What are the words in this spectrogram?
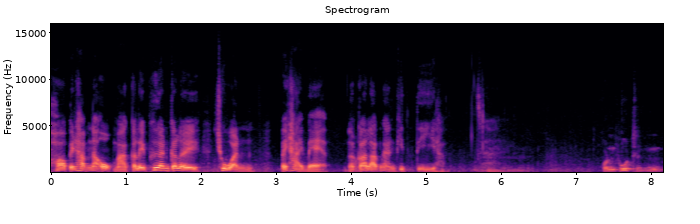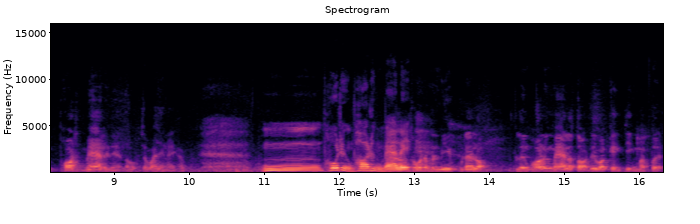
พอไปทำหน้าอกมาก็เลยเพื่อนก็เลยชวนไปถ่ายแบบ แล้วก็รับงานพิตตี้ค่ะใช่คนพูดถึงพ่อถึงแม่เลยเนี่ย เราจะว่ายังไงครับอืมพูดถึงพ่อถึงแม่เลยโทษนะมันมีได้หรอกเรื่องพ่อเรื่องแม่แล้วต่อด้วยว่าเก่งจริงมาเปิด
